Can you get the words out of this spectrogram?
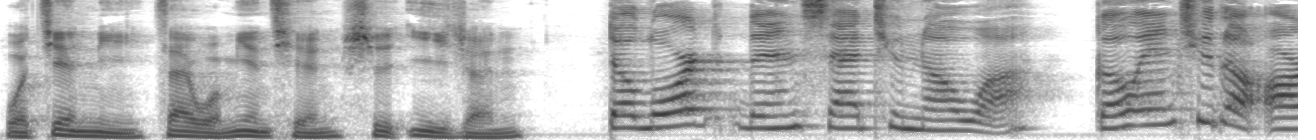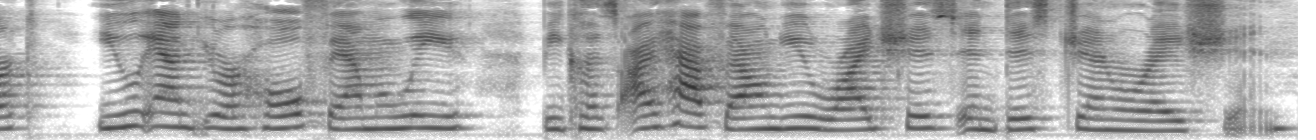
我见你在我面前是义人。” The Lord then said to Noah, "Go into the ark, you and your whole family." because I have found you righteous in this generation.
